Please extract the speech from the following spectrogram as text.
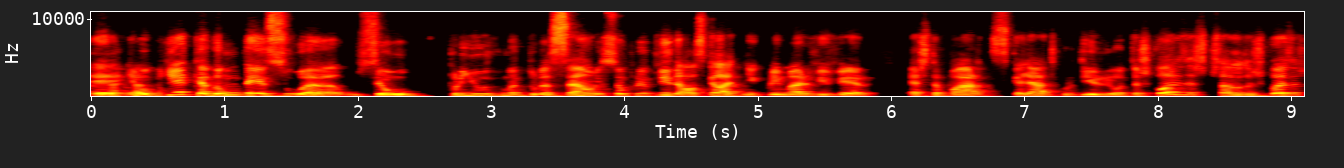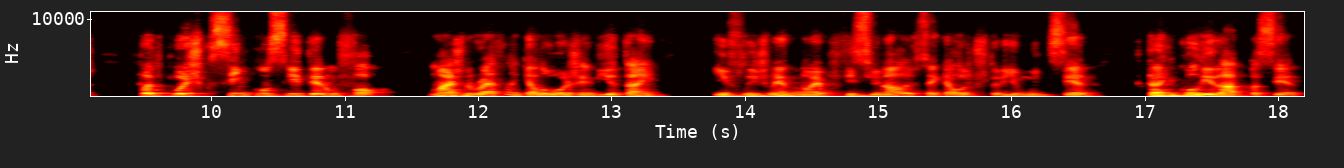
é, é o que é, cada um tem a sua, o seu período de maturação e o seu período de vida. Ela se calhar tinha que primeiro viver esta parte, se calhar, de curtir outras coisas, gostar de outras coisas, para depois que sim conseguir ter um foco mais no wrestling, que ela hoje em dia tem. Infelizmente Uhum. não é profissional, eu sei que ela gostaria muito de ser, tem qualidade para ser.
